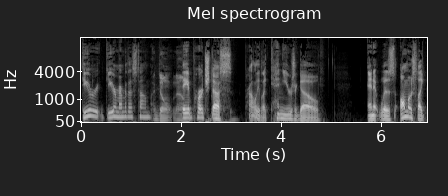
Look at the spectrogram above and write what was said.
Do you do you remember this, Tom? I don't know. they approached us probably like 10 years ago and it was almost like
